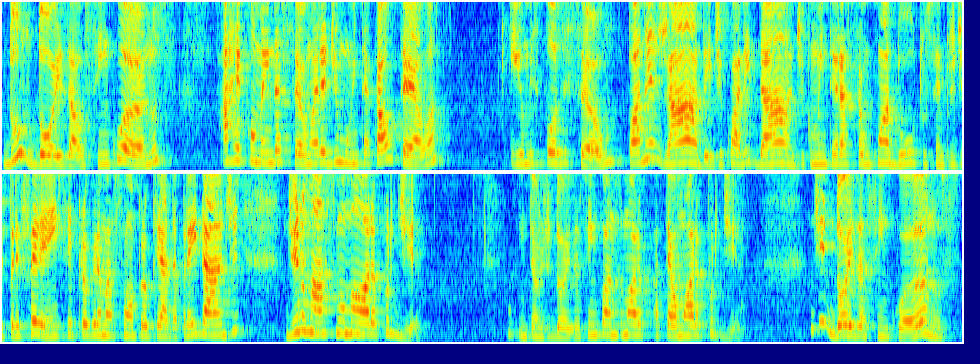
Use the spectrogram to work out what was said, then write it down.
Dos 2 aos 5 anos, a recomendação era de muita cautela e uma exposição planejada e de qualidade, com uma interação com adultos, sempre de preferência, e programação apropriada para a idade, de no máximo uma hora por dia. Então, de 2 a 5 anos, uma hora, até uma hora por dia. De 2 a 5 anos,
